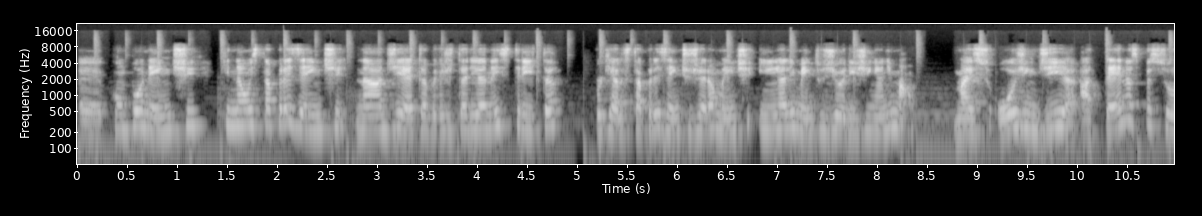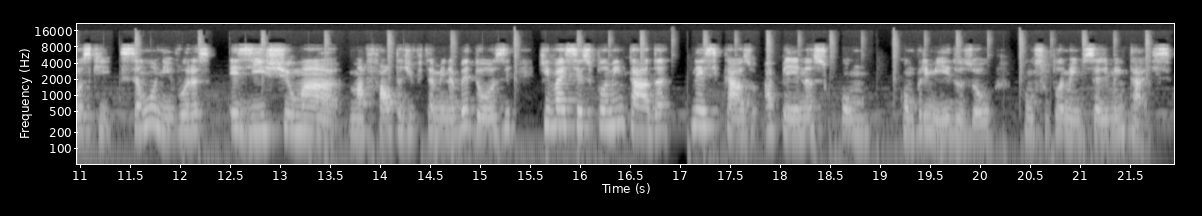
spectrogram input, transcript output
é, componente que não está presente na dieta vegetariana estrita, porque ela está presente geralmente em alimentos de origem animal. Mas hoje em dia, até nas pessoas que são onívoras, existe uma, uma falta de vitamina B12 que vai ser suplementada, nesse caso, apenas com comprimidos ou com suplementos alimentares.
